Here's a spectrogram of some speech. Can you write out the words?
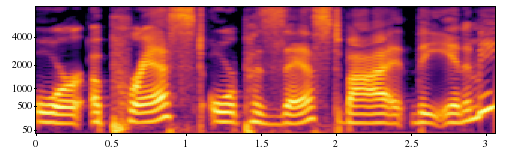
or oppressed or possessed by the enemy.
